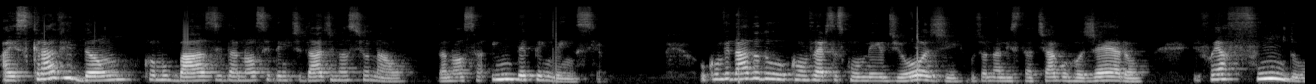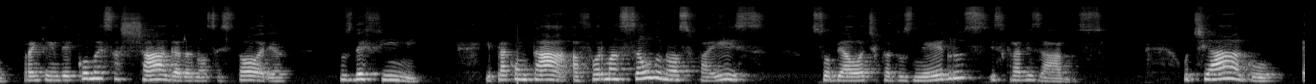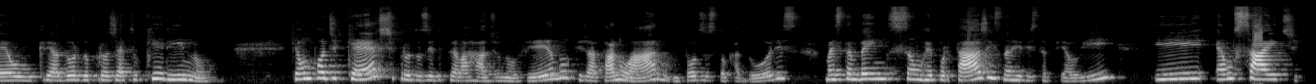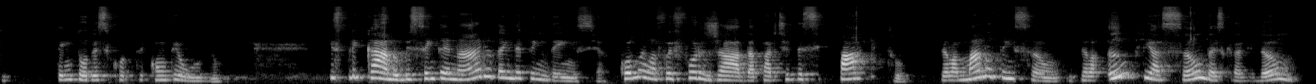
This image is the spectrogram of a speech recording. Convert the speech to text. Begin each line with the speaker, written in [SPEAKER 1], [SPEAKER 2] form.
[SPEAKER 1] a escravidão como base da nossa identidade nacional, da nossa independência. O convidado do Conversas com o Meio de hoje, o jornalista Tiago Rogero, ele foi a fundo para entender como essa chaga da nossa história nos define e para contar a formação do nosso país sob a ótica dos negros escravizados. O Tiago é o criador do projeto Querino, que é um podcast produzido pela Rádio Novelo, que já está no ar em todos os tocadores, mas também são reportagens na revista Piauí e é um site que tem todo esse conteúdo. Explicar no bicentenário da independência como ela foi forjada a partir desse pacto pela manutenção e pela ampliação da escravidão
